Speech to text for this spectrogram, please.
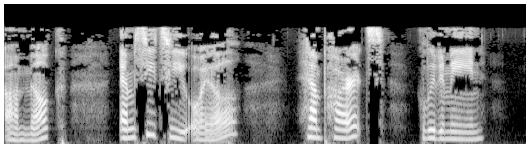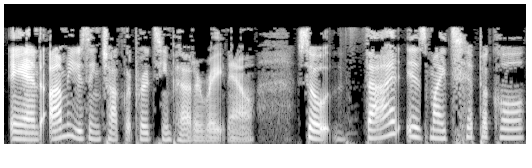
uh, milk, MCT oil, hemp hearts, glutamine, and I'm using chocolate protein powder right now. So that is my typical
